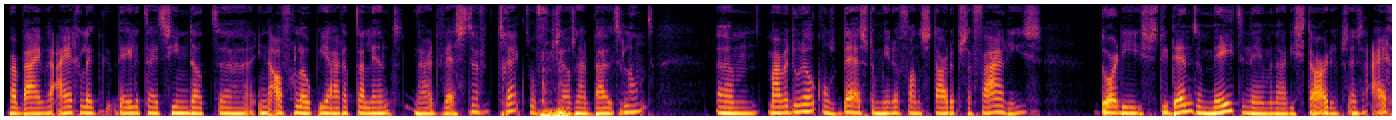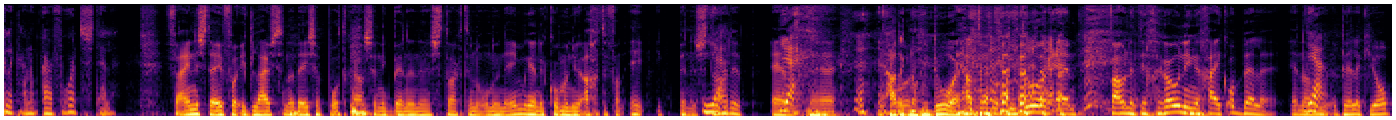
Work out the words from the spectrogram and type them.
waarbij we eigenlijk de hele tijd zien dat eh, in de afgelopen jaren talent naar het westen trekt, of Mhm. zelfs naar het buitenland. Ehm, maar we doen ook ons best door middel van start-up safaris, door die studenten mee te nemen naar die start-ups en ze eigenlijk aan elkaar voor te stellen. Fijn is het even, ik luister naar deze podcast en ik ben een uh, startende ondernemer en ik kom er nu achter van, hé, hey, ik ben een start-up. En, Ja. eh, Had ik nog niet door. had ik nog niet door. En Founded in Groningen ga ik opbellen. En dan Ja. bel ik je op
